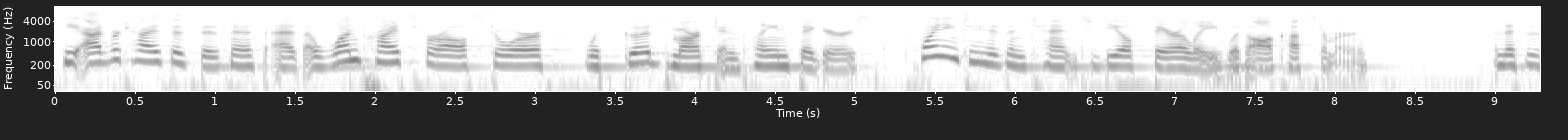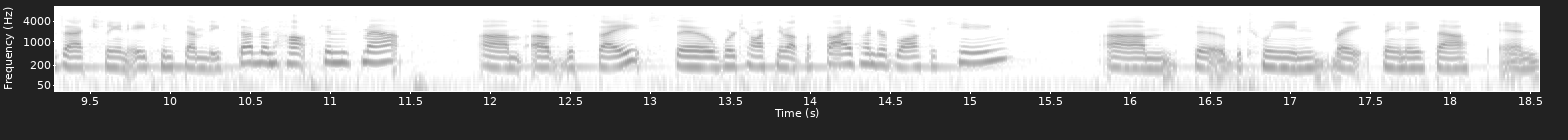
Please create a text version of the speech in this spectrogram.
He advertised his business as a one price for all store with goods marked in plain figures, pointing to his intent to deal fairly with all customers. And this is actually an 1877 Hopkins map um, of the site. So we're talking about the 500 block of King, um, so between right St. Asaph and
